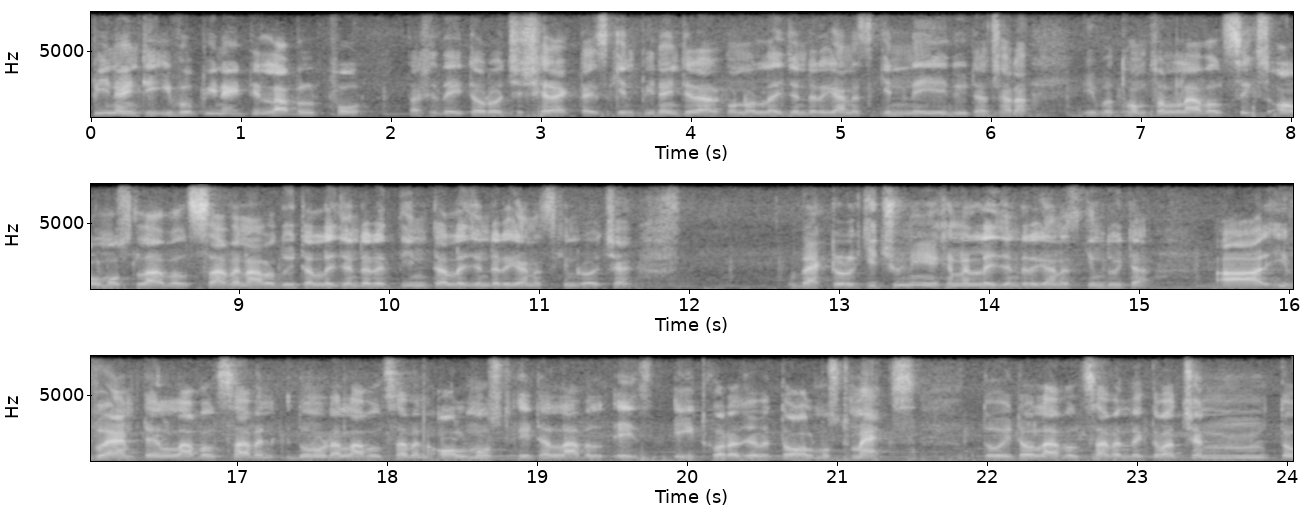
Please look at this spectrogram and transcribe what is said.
P ninety Evo P ninety level four তার সাথে এটাও রয়েছে সেরা একটা স্কিন পি নাইনটির আর কোনো লেজেন্ডারি গান স্কিন নেই এই দুইটা ছাড়া। Evo Thompson level six almost level seven আরও দুইটা লেজেন্ডারি তিনটা লেজেন্ডারি গান স্কিন রয়েছে। ভ্যাক্টরের কিছু নেই এখানে লেজেন্ডারি গান স্কিন দুইটা। আর ইভো টেন লেভেল সেভেন দোনোটা লেভেল সেভেন অলমোস্ট এটা লেভেল এইট করা যাবে, তো অলমোস্ট ম্যাক্স তো এটাও লেভেল সেভেন দেখতে পাচ্ছেন। তো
